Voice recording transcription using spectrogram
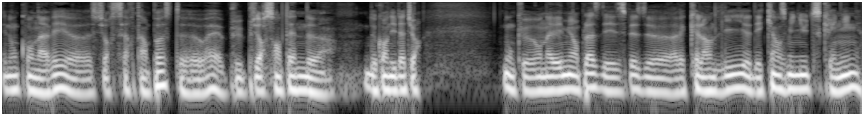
Et donc, on avait euh, sur certains postes euh, ouais, plus- plusieurs centaines de, de candidatures. Donc, euh, on avait mis en place des espèces de, avec Calendly, des 15 minutes screening,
